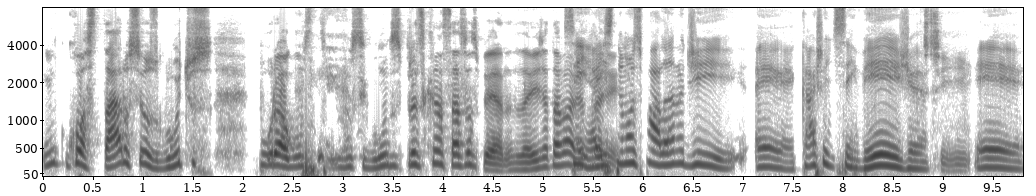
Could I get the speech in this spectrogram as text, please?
encostar os seus glúteos por alguns, alguns segundos para descansar suas pernas. Aí já tá valendo Sim, aí estamos falando de é, caixa de cerveja, é,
